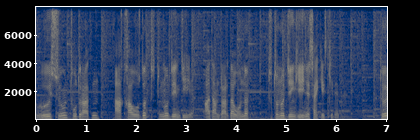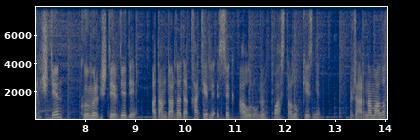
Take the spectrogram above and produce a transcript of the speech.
өсуін тудыратын ақауызды тұтыну деңгейі адамдарда оны тұтыну деңгейіне сәйкес келеді. Төртіншіден көміргіштерде де адамдарда да қатерлі ісік ауруының басталу кезінен жарнамалық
